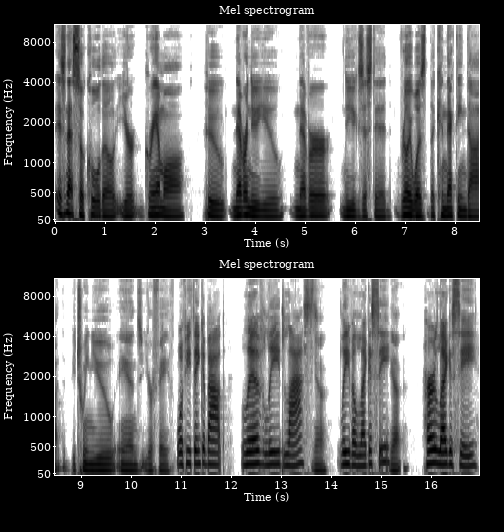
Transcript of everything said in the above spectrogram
Isn't that so cool, though? Your grandma, who never knew you, never knew you existed, really was the connecting dot between you and your faith. Well, if you think about live, lead, last, Yeah. leave a legacy, Yeah. her legacy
